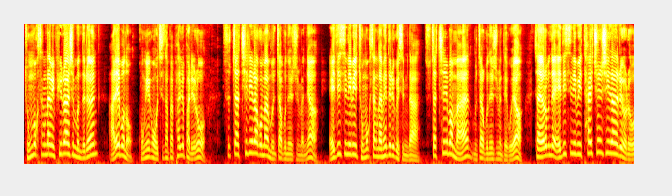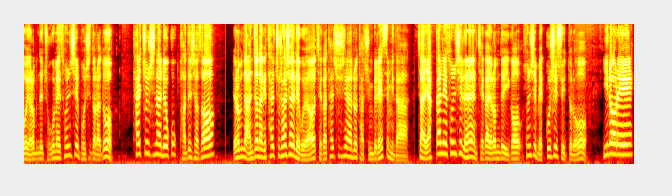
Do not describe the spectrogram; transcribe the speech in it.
종목 상담이 필요하신 분들은 아래 번호 010-5738-8682로 숫자 7이라고만 문자 보내주시면요. 에디슨 EV 종목 상담 해드리고 있습니다. 숫자 7번만 문자로 보내주시면 되고요. 자, 여러분들 에디슨 EV 탈출 시나리오로 여러분들 조금의 손실 보시더라도 탈출 시나리오 꼭 받으셔서 여러분들 안전하게 탈출하셔야 되고요. 제가 탈출 시나리오 다 준비를 했습니다. 자, 약간의 손실은 제가 여러분들 이거 손실 메꾸실 수 있도록 1월에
